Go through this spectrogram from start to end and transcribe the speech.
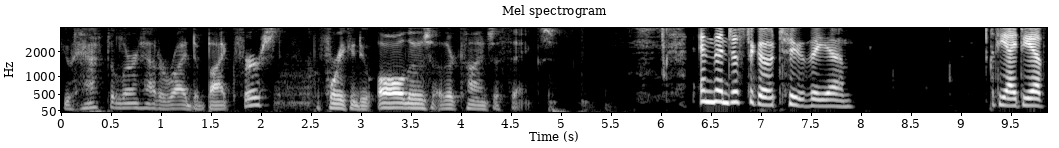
You have to learn how to ride the bike first before you can do all those other kinds of things. And then just to go to the um, the idea of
